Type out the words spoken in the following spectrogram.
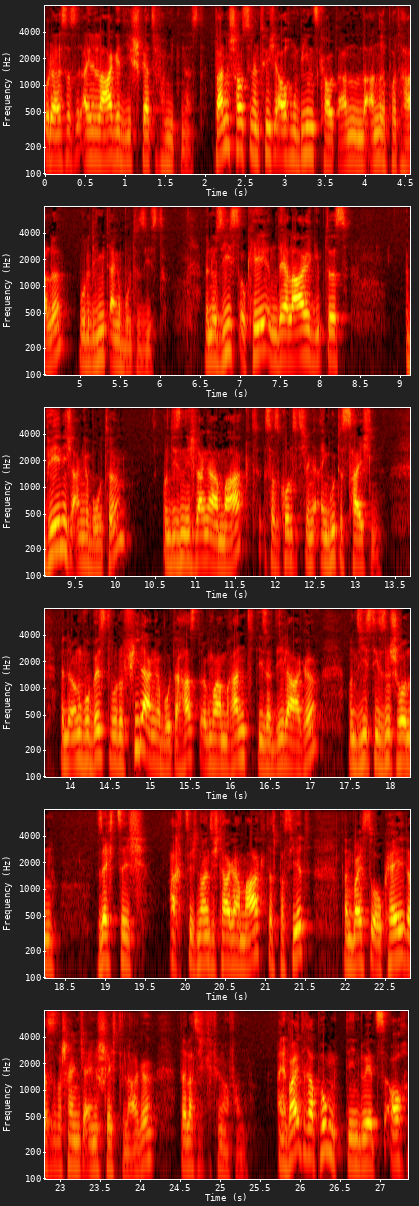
Oder ist das eine Lage, die schwer zu vermieten ist? Dann schaust du natürlich auch Immobilien Scout an und andere Portale, wo du die Mietangebote siehst. Wenn du siehst, okay, in der Lage gibt es wenig Angebote und die sind nicht lange am Markt, ist das grundsätzlich ein gutes Zeichen. Wenn du irgendwo bist, wo du viele Angebote hast, irgendwo am Rand dieser D-Lage und siehst, die sind schon 60, 80, 90 Tage am Markt, das passiert, dann weißt du, okay, das ist wahrscheinlich eine schlechte Lage, da lasse ich die Finger von. Ein weiterer Punkt, den du jetzt auch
